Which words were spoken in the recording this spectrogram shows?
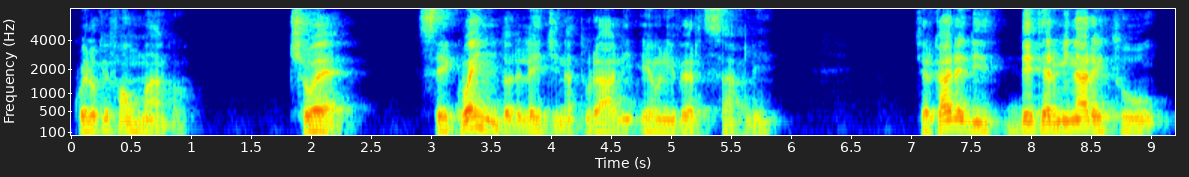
Quello che fa un mago, cioè seguendo le leggi naturali e universali, cercare di determinare tu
